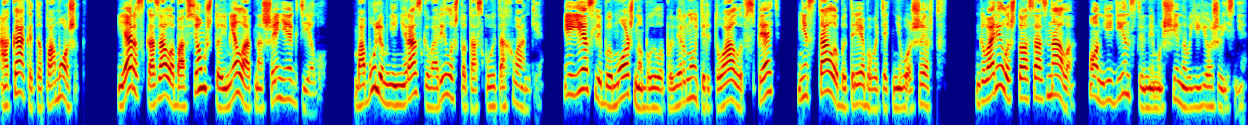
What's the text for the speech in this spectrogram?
А как это поможет?» Я рассказал обо всем, что имело отношение к делу. Бабуля мне не раз говорила, что тоскует о Хванге. И если бы можно было повернуть ритуалы вспять, не стала бы требовать от него жертв. Говорила, что осознала, он единственный мужчина в ее жизни.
